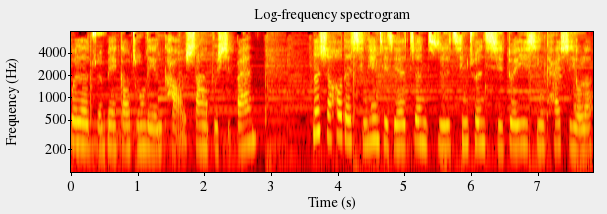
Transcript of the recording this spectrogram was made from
为了准备高中联考上了补习班。那时候的晴天姐姐正值青春期，对异性开始有了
